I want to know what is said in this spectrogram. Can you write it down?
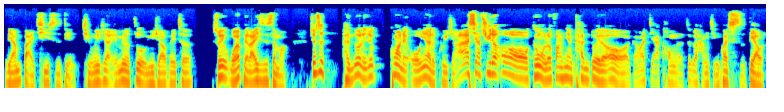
两百七十点。请问一下，有没有坐云霄飞车？所以我要表达意思是什么？就是很多人就看了欧亚的亏钱啊，下去了哦，跟我的方向看对了哦，赶快加空了，这个行情快死掉了，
